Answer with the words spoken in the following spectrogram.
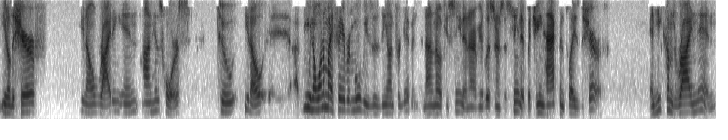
you know the sheriff. You know riding in on his horse to you know you know, one of my favorite movies is The Unforgiven, and I don't know if you've seen it. And none of your listeners have seen it, but Gene Hackman plays the sheriff, and he comes riding in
